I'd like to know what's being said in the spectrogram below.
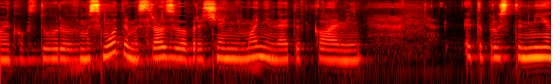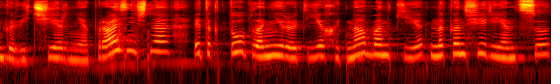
Ой, как здорово. Мы смотрим и сразу обращаем внимание на этот камень. Это просто мега вечерняя праздничная это кто планирует ехать на банкет на конференцию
